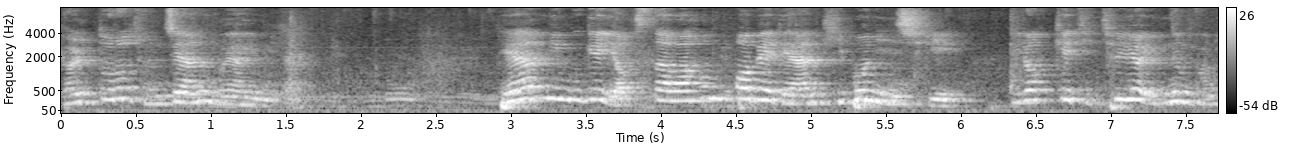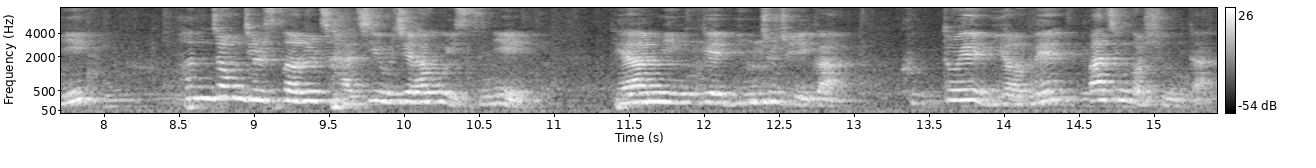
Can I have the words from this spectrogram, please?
별도로 존재하는 모양입니다. 대한민국의 역사와 헌법에 대한 기본 인식이 이렇게 뒤틀려 있는 분이 헌정 질서를 좌지우지하고 있으니 대한민국의 민주주의가 극도의 위험에 빠진 것입니다.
